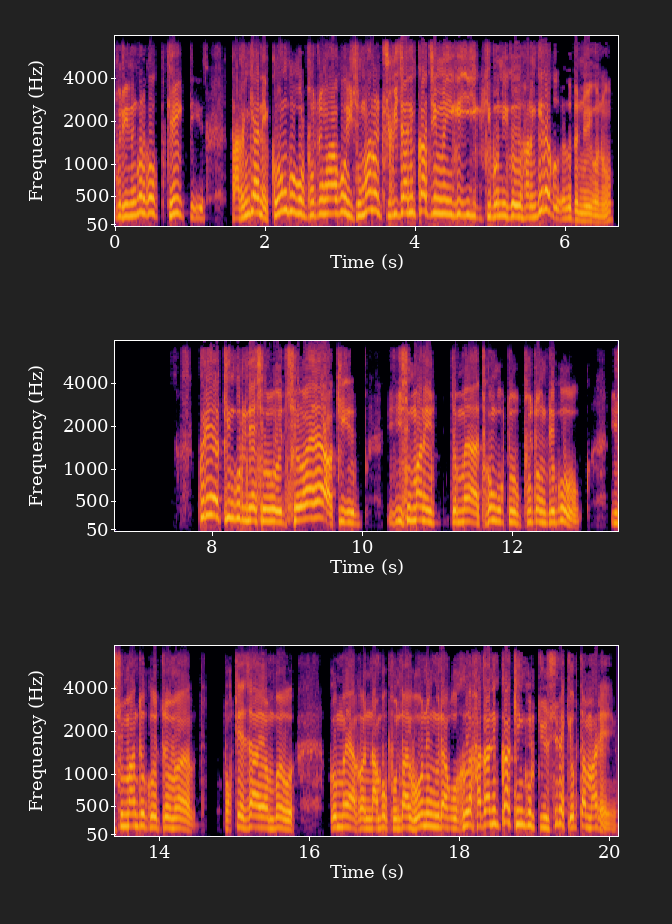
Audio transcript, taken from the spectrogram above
뿌리는 거는 그 계획 다른 게 아니에요. 건국을 부정하고 이승만을 죽이자니까 지금 이게 이 기본 이거 하는 게거든요, 이거는. 그래야 긴구를 내세워 세워야 기, 이승만이 저 뭐야 건국도 부정되고 이승만도 그저 뭐 독재자야 뭐 그 뭐야 그 남북 분단의 원흉이라고 그거 하자니까 긴구를 띄울 수밖에 없단 말이에요.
